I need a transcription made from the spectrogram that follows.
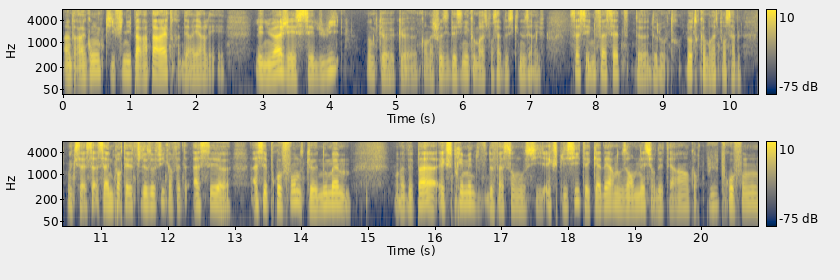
un, un dragon qui finit par apparaître derrière les, les nuages et c'est lui donc euh, que- qu'on a choisi de désigner comme responsable de ce qui nous arrive. Ça, c'est une facette de, de l'autre, l'autre comme responsable. Donc ça, ça- ça a une portée philosophique en fait assez, euh, assez profonde que nous-mêmes, on n'avait pas exprimé de, de façon aussi explicite et Kader nous a emmenés sur des terrains encore plus profonds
